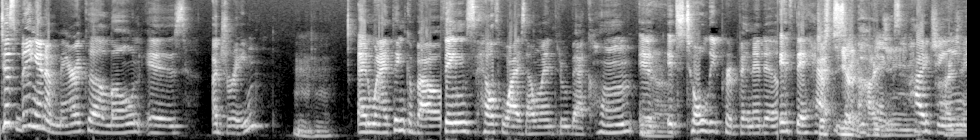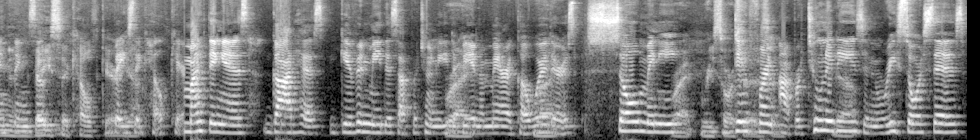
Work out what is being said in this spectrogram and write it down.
just being in America alone is a dream. Mm-hmm. And when I think about things health wise I went through back home, it, Yeah. it's totally preventative if they had Just even certain hygiene, things, hygiene, and things of basic healthcare. basic yeah. health care. My thing is, God has given me this opportunity to be in America where Right. there's so many Right, resources. different and- opportunities and resources.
